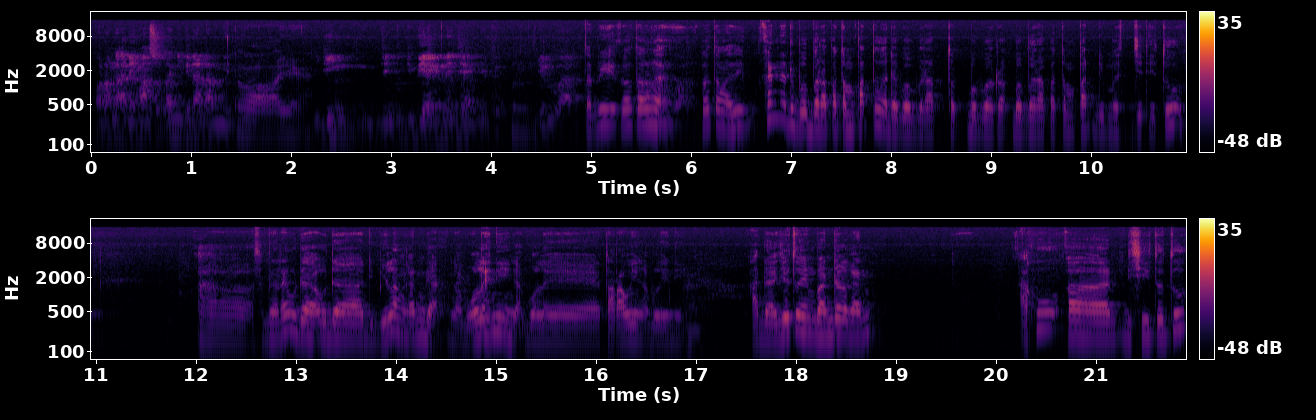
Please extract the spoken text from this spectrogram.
orang nggak ada yang masuk lagi ke dalam gitu Oh iya. jadi jadi dibiarin aja gitu Hmm. di luar Tapi kau tahu nggak? Kau tahu nggak sih? Kan ada beberapa tempat tuh ada beberapa beberapa, beberapa tempat di masjid itu eh, sebenarnya udah udah dibilang kan nggak nggak boleh nih nggak boleh tarawih nggak boleh ini. Hmm. Ada aja tuh yang bandel kan. Aku eh, di situ tuh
